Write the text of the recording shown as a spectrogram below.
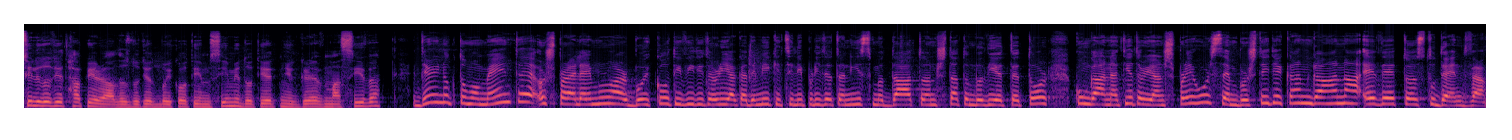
Cili do të jetë hapi i radhës? Do të jetë bojkoti i mësimit? Do të jetë një grevë masive? Deri në këto momente është paralajmëruar bojkot i vitit të ri akademik, i cili pritet të nisë më datën shtatëmbëdhjetë tetor, ku nga ana tjetër janë shprehur se mbështetje kanë nga ana edhe të studentëve.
